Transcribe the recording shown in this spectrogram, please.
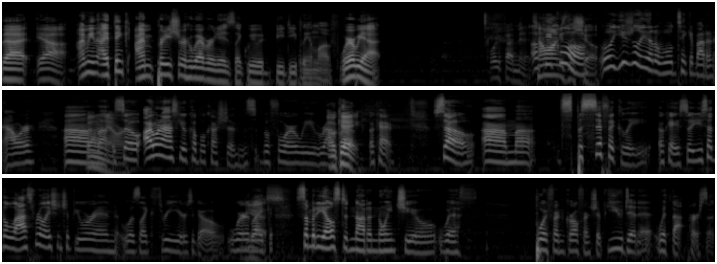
That yeah. I mean, I think I'm pretty sure whoever it is, like we would be deeply in love. Where are we at? Forty-five minutes. Okay, How long cool. is the show? Well, usually it'll will take about an hour. Um, an hour. So I want to ask you a couple questions before we wrap Okay. up. Okay. Okay. So, um, uh, specifically, okay. So you said the last relationship you were in was like three years ago, where like somebody else did not anoint you with boyfriend girlfriendship. You did it with that person.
